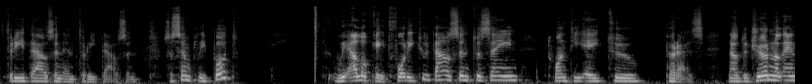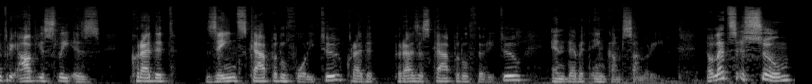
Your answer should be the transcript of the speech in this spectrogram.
3,000 and 3,000. So simply put, we allocate 42,000 to Zain, 28 to Perez. Now the journal entry obviously is credit Zane's capital 42, credit Perez's capital 32, and debit income summary. Now let's assume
